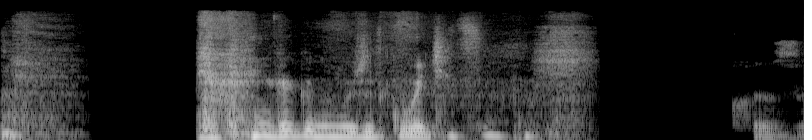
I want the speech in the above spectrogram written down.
Как он может кончиться? Хз.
